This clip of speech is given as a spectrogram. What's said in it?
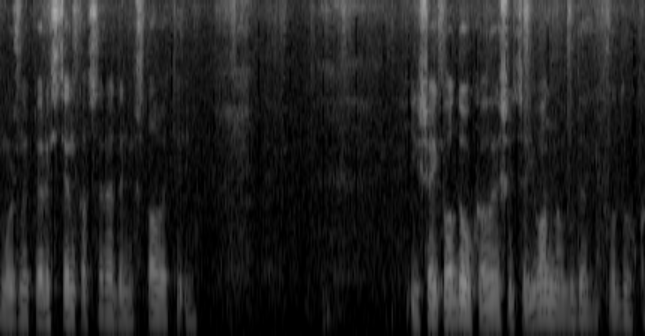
Можна перестінка всередині вставити і. І ще й кладовка лишиться. І ванна буде, і кладовка.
